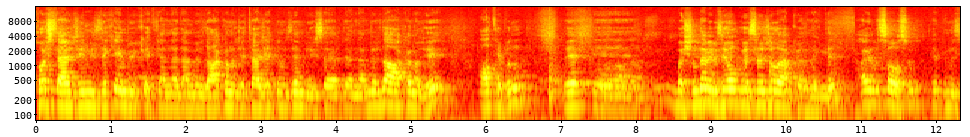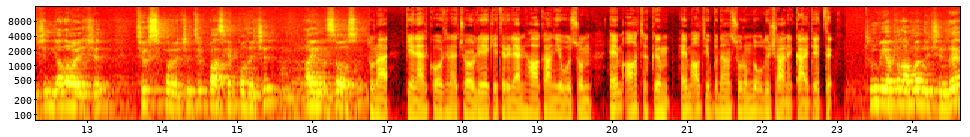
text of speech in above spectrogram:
koç tercihimizdeki en büyük etkenlerden biri de Hakan Hoca'yı tercih etmemizin en büyük sebeplerinden biri de Hakan Hoca'yı altyapının ve e, başında ve bize yol gösterici olarak görmekti. Hayırlısı olsun hepimiz için, Yalova için, Türk sporu için, Türk basketbolu için hayırlısı olsun. Tuna, genel koordinatörlüğe getirilen Hakan Yavuz'un hem A takım hem altyapıdan sorumlu olacağını kaydetti. Tüm bu yapılanmanın içinde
